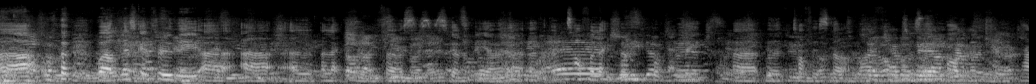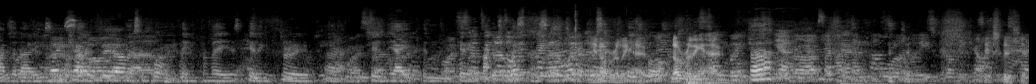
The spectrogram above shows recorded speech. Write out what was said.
Uh, well, let's get through the uh, uh, election first. Is going to be a, a, a tough election, probably uh, the toughest that I've fought as a parliamentary candidate. And so the most important thing for me is getting through uh, June the 8th and getting back to Westminster. You're not represent ruling it out. Not ruling it out. it's exclusive.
